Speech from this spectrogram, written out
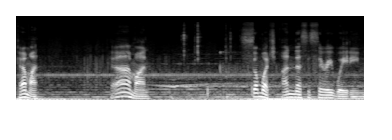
Come on. Come on. So much unnecessary waiting.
